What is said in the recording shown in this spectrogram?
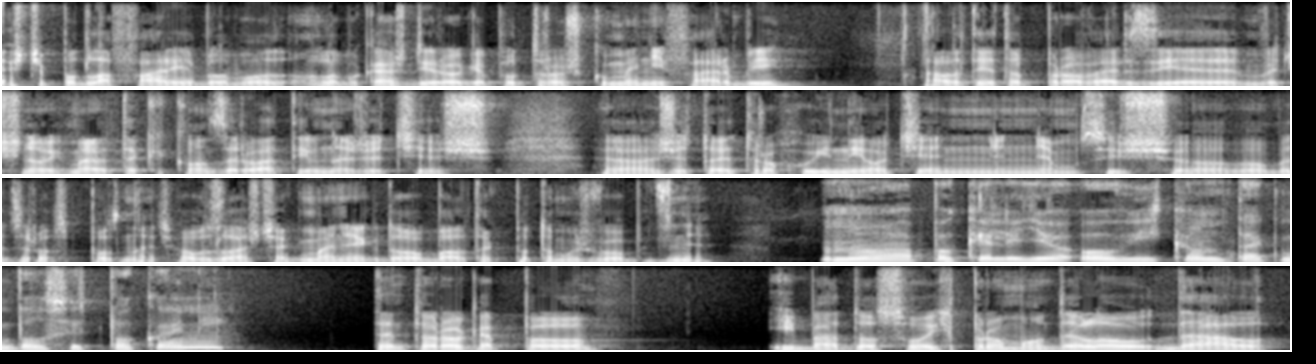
Ešte podľa farieb, lebo, lebo každý rok Apple trošku mení farby ale tieto pro verzie väčšinou ich majú také konzervatívne, že tiež, e, že to je trochu iný oteň, nemusíš e, vôbec rozpoznať. Obzvlášť, ak má niekto obal, tak potom už vôbec nie. No a pokiaľ ide o výkon, tak bol si spokojný? Tento rok Apple iba do svojich pro modelov dal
